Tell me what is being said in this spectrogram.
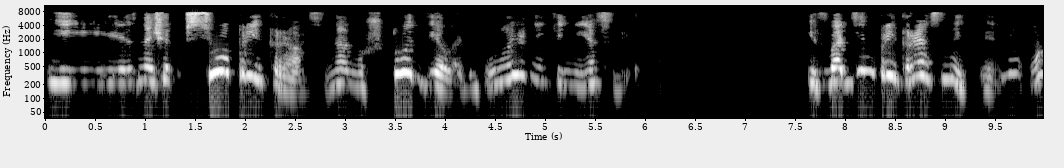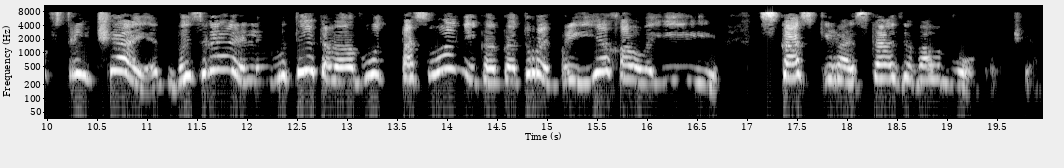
И, значит, все прекрасно, но что делать? Булыжники не светят. И в один прекрасный день он встречает в Израиле вот этого вот посланника, который приехал и сказки рассказывал в Обруче.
